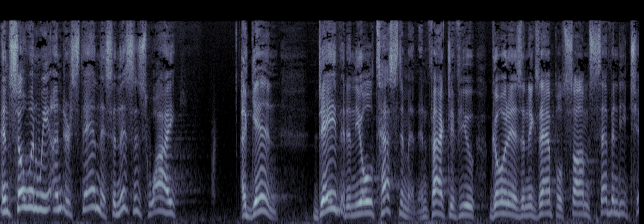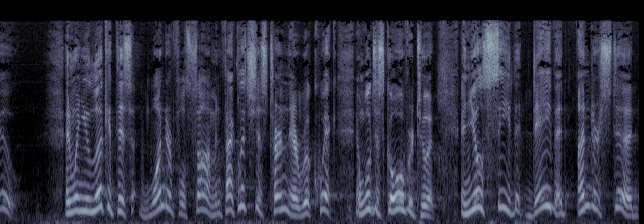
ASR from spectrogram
And so when we understand this, and this is why, again, David in the Old Testament, in fact, if you go to, as an example, Psalm 72, and when you look at this wonderful psalm, in fact, let's just turn there real quick and we'll just go over to it. And you'll see that David understood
